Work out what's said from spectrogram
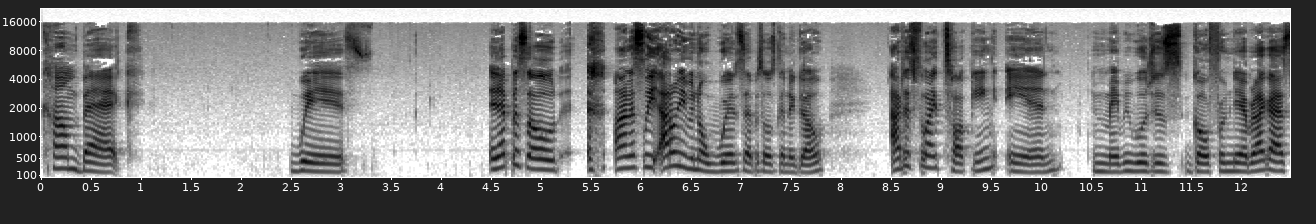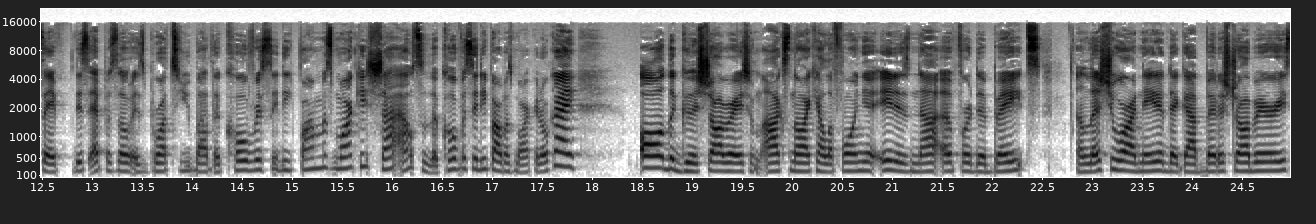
come back with an episode, honestly, I don't even know where this episode is going to go. I just feel like talking and maybe we'll just go from there. But I gotta say, this episode is brought to you by the Culver City Farmers Market. Shout out to the Culver City Farmers Market, okay? All the good strawberries from Oxnard, California. It is not up for debates unless you are a native that got better strawberries.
